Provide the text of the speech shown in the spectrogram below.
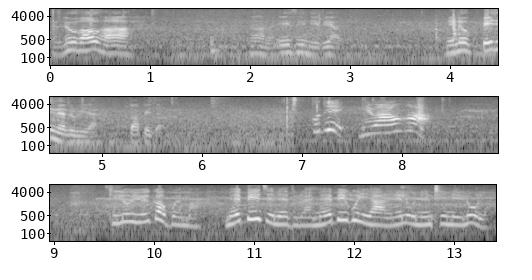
မလိုပါဘူးဟာ ငါအေးစင်းနေပြရတယ်နင်တို့ပေးခြင်းတဲ့လူတွေကသွားပေးကြတယ်ကိုပြစ်နေပါအောင်ဟာဒီလိုရွေးကောက်ပွဲမှာမဲပေးခြင်းတဲ့သူတိုင်းမဲပေးခွင့်ရတယ်လို့နင်ထင်နေလို့လား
